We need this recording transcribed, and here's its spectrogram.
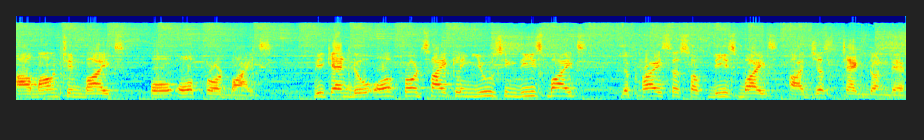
are mountain bikes or off-road bikes. We can do off-road cycling using these bikes. The prices of these bikes are just tagged on them.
